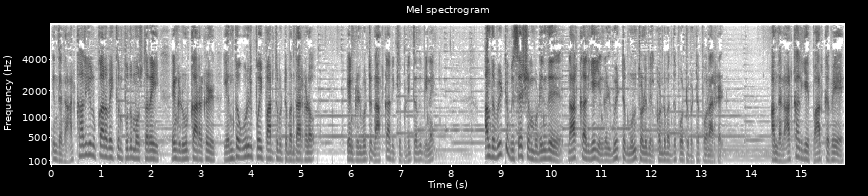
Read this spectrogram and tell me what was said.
இந்த நாட்காலியில் உட்கார வைக்கும் புது மோஸ்தரை எங்கள் ஊர்க்காரர்கள் எந்த ஊரில் போய் பார்த்துவிட்டு வந்தார்களோ? எங்கள் வீட்டு நாற்காலிக்கு பிடித்தது வினை. அந்த வீட்டு விசேஷம் முடிந்து நாற்காலியை எங்கள் வீட்டு முன் தொழுவில் கொண்டு வந்து போட்டுவிட்டு போனார்கள். அந்த நாற்காலியை பார்க்கவே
